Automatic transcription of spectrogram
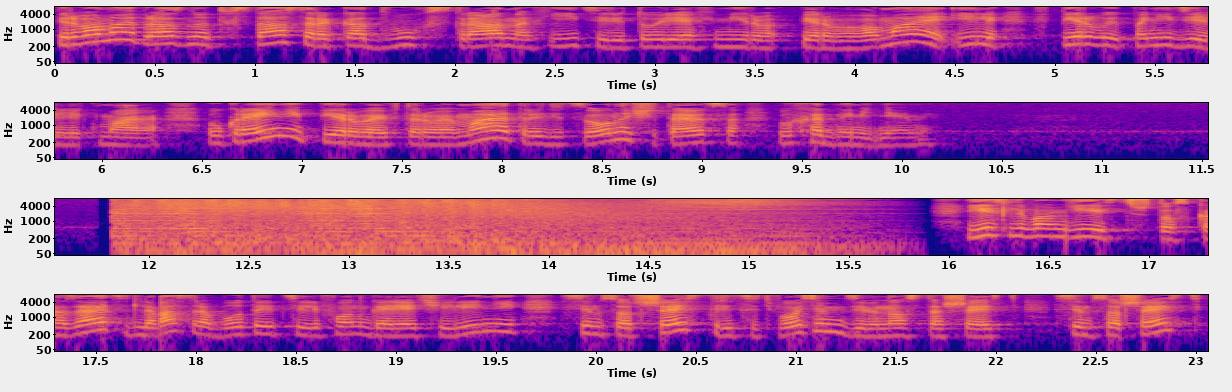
1 мая празднуют в 142 странах и территориях мира 1 мая или в первый понедельник мая. В Украине 1 и 2 мая традиционно считаются выходными днями. Если вам есть что сказать, для вас работает телефон горячей линии 706 38 96 706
